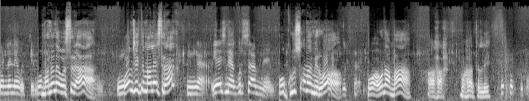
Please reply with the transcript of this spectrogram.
మొన్ననే వచ్చింది. ఓ మొన్ననే వస్తురా? ఓం శక్తి మాల వేస్తురా ఇంకా వేసిన గురుస్వామి నేను. ఓ గురుస్వామా మీరు? ఓ అవునమ్మా. ఆహా. మహా తల్లి గుర్తెట్టుకో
